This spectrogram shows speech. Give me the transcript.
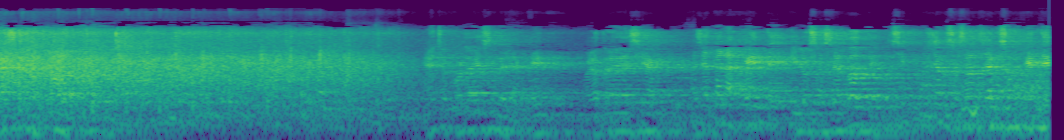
Gracias por todo. Me ha hecho acordar eso de la gente. Por la otra vez decía, allá está la gente y los sacerdotes. ¿Vos decís, ¿cómo ya los sacerdotes ya no son gente?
